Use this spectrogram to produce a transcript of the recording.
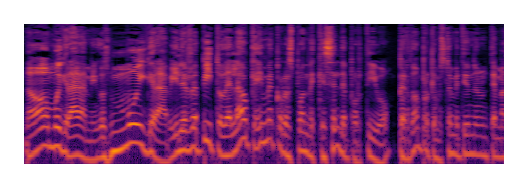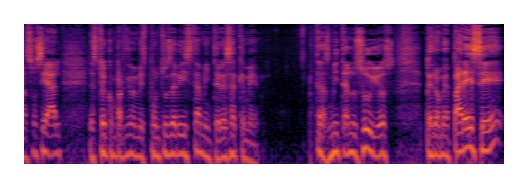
No, muy grave, amigos, muy grave. Y les repito, del lado que a mí me corresponde, que es el deportivo, perdón porque me estoy metiendo en un tema social, le estoy compartiendo mis puntos de vista, me interesa que me transmitan los suyos, pero me parece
